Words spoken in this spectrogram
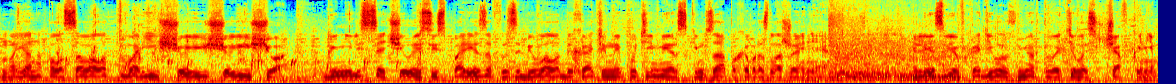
но Яна полосовала тварь еще и еще и еще. Гниль сочилась из порезов и забивала дыхательные пути мерзким запахом разложения. Лезвие входило в мертвое тело с чавканием.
